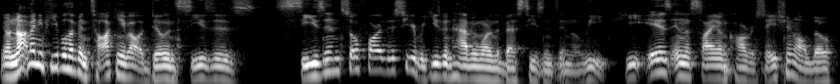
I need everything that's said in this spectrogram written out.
You know, not many people have been talking about Dylan Cease's season so far this year, but he's been having one of the best seasons in the league. He is in the Cy Young conversation, although,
